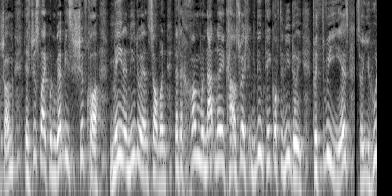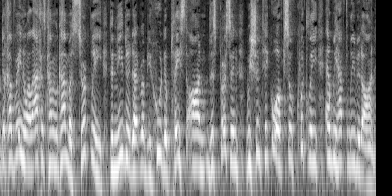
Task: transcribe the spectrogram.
Sham." That's just like when Rebbe's Shivcha made a nidui on someone that the Chacham would not know Kalas Reish and didn't take off the nidui for three years. So Yehuda Chavreinu Alachas Kamakama. Certainly, the nidui that Rabbi Yehuda placed on this person, we shouldn't take off so quickly, and we have to leave it on.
